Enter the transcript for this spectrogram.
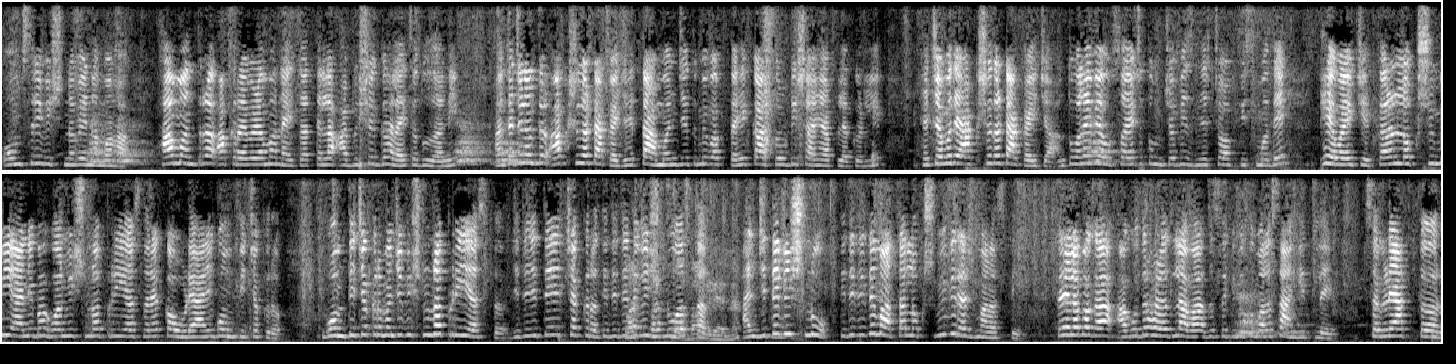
ओम श्री विष्णवे नमहा हा मंत्र अकरा वेळा म्हणायचा त्याला अभिषेक घालायचा दुधाने. आणि त्याच्यानंतर अक्षता टाकायचे हे तामण जे तुम्ही बघता हे कासव आहे आपल्याकडली. ह्याच्यामध्ये अक्षता टाकायच्या. आणि तुम्हाला व्यवसायाच्या तुमच्या बिझनेसच्या ऑफिसमध्ये ठेवायचे. कारण लक्ष्मी आणि भगवान विष्णूला प्रिय असणाऱ्या कवड्या आणि गोमती चक्र. गोमती चक्र म्हणजे विष्णूला प्रिय असतं. जिथे जिथे चक्र तिथे तिथे विष्णू असतात. आणि जिथे विष्णू तिथे तिथे माता लक्ष्मी विराजमान असते. तर याला बघा अगोदर हळद लावा जसं की मी तुम्हाला सांगितलंय. सगळे अत्तर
